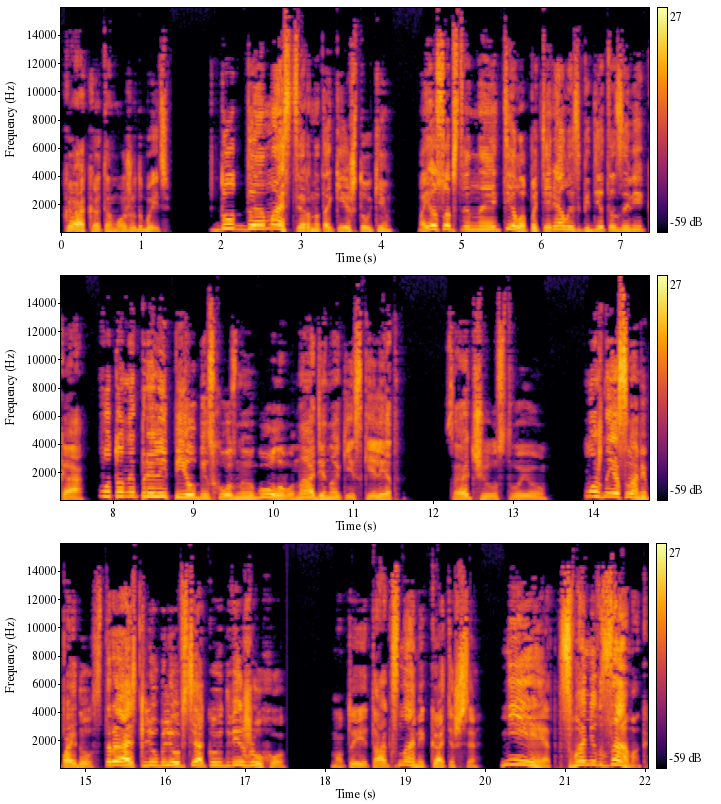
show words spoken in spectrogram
«Как это может быть?» «Дудда мастер на такие штуки. Мое собственное тело потерялось где-то за века. Вот он и прилепил бесхозную голову на одинокий скелет. Сочувствую. Можно я с вами пойду? Страсть люблю всякую движуху. Но ты и так с нами катишься. Нет, с вами в замок.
